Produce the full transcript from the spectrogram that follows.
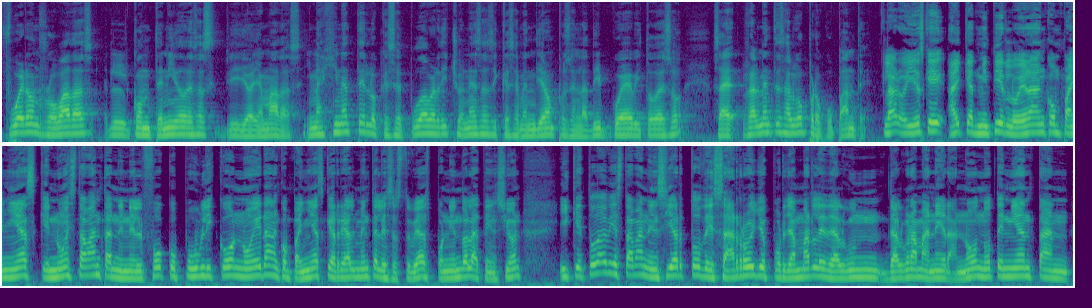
fueron robadas el contenido de esas videollamadas. Imagínate lo que se pudo haber dicho en esas y que se vendieron pues en la deep web y todo eso. O sea, realmente es algo preocupante. Claro, y es que hay que admitirlo, eran compañías que no estaban tan en el foco público, no eran compañías que realmente les estuvieras poniendo la atención y que todavía estaban en cierto desarrollo, por llamarle de algún de alguna manera, ¿no? No tenían tan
